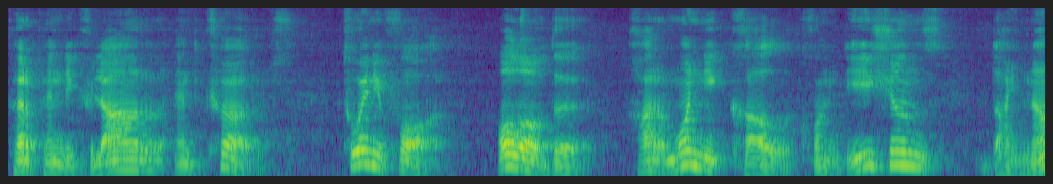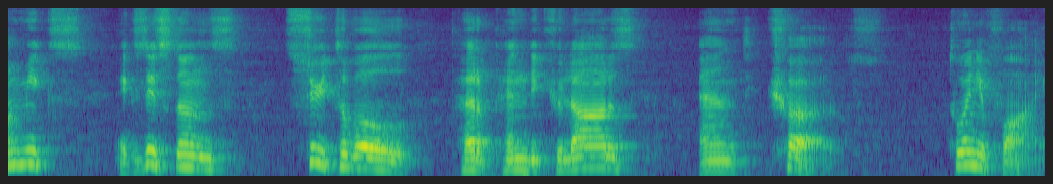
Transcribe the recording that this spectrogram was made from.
perpendicular and curves. 24. All of the harmonical conditions, dynamics, existence, suitable perpendiculars and curves. 25.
